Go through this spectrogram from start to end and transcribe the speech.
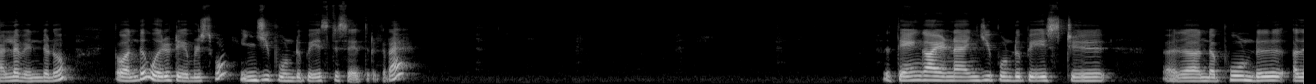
நல்லா வெந்துடும். இப்போ வந்து ஒரு டேபிள் ஸ்பூன் இஞ்சி பூண்டு பேஸ்ட்டு சேர்த்துருக்குறேன். இந்த தேங்காய் எண்ணெய் இஞ்சி பூண்டு பேஸ்ட்டு அந்த பூண்டு அது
